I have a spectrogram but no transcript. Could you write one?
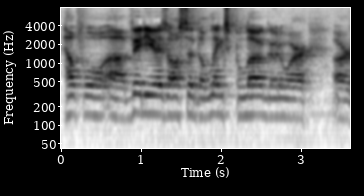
helpful uh, videos. Also, the links below. Go to our our uh,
